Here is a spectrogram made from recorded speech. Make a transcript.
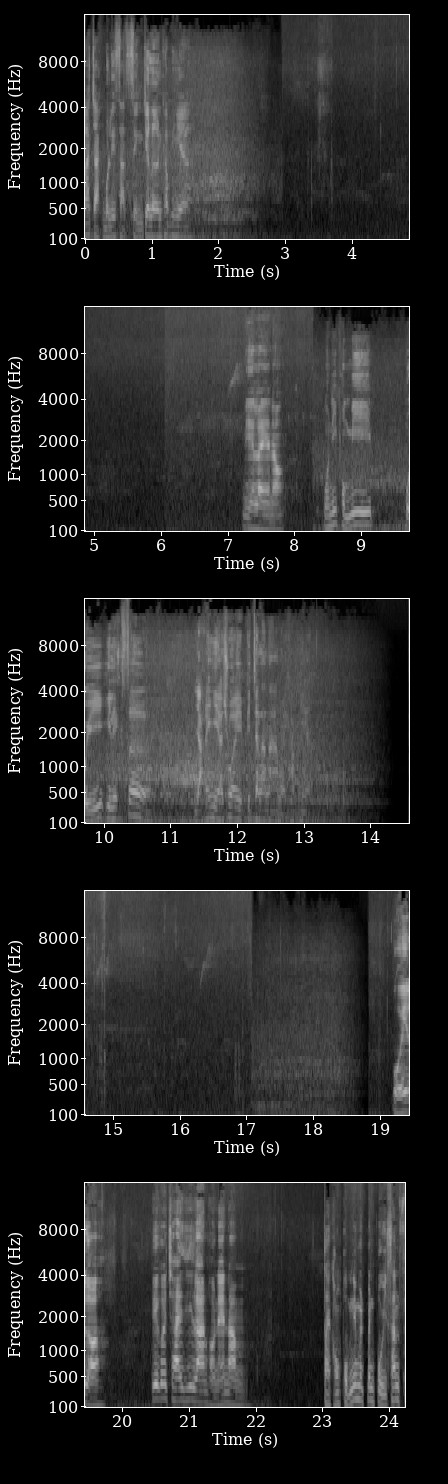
มาจากบริษัทสิงห์เจริญครับเฮีย มีอะไรอะน้อง วันนี้ผมมีปุ๋ยอิเล็กเซอร์ อยากให้เฮียช่วยพิจารณาหน่อยครับเฮีย ปุ๋ยเหรอ พี่ก็ใช้ที่ร้านเขาแนะนำ แต่ของผมนี่มันเป็นปุ๋ยซันเฟ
